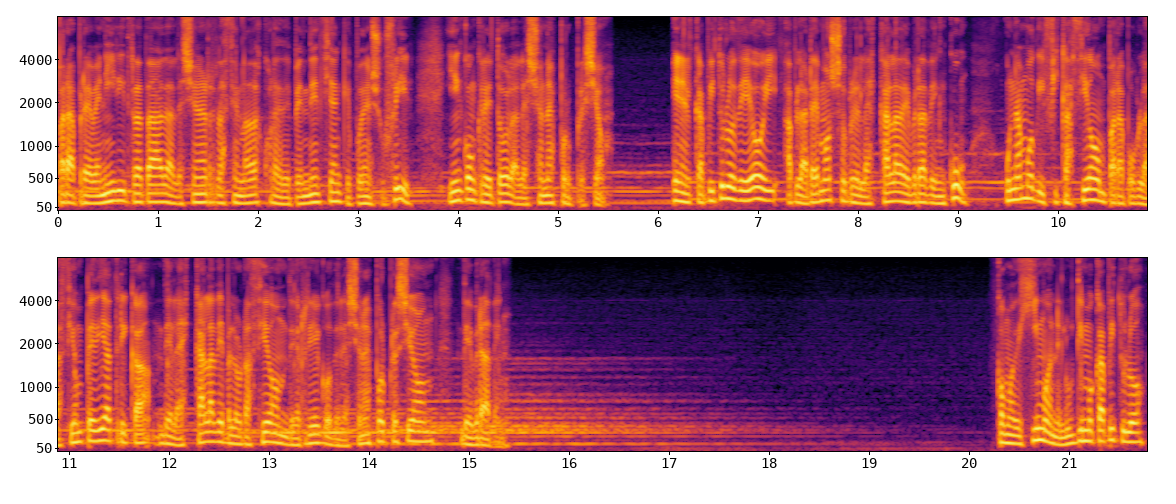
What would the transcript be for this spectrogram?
para prevenir y tratar las lesiones relacionadas con la dependencia en que pueden sufrir, y en concreto las lesiones por presión. En el capítulo de hoy hablaremos sobre la escala de Braden-Q, una modificación para población pediátrica de la escala de valoración de riesgo de lesiones por presión de Braden. Como dijimos en el último capítulo,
